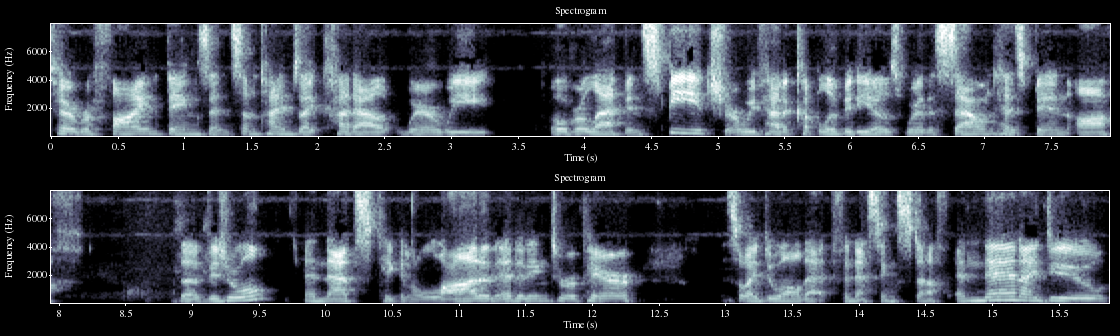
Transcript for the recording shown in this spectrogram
to refine things. And sometimes I cut out where we overlap in speech, or we've had a couple of videos where the sound has been off the visual. And that's taken a lot of editing to repair. So I do all that finessing stuff. And then I do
